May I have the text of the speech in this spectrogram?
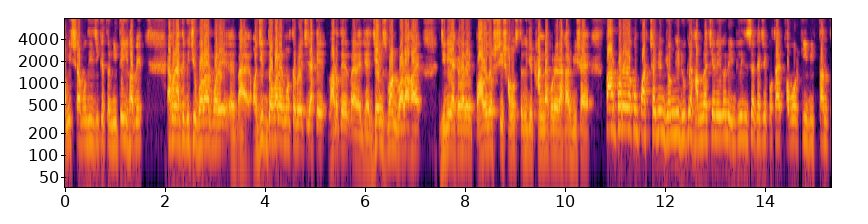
অমিত শাহ মোদীজিকে তো নিতেই হবে। এখন এত কিছু বলার পরে অজিত দোভালের মতো রয়েছে যাকে ভারতের জেমস বন্ড বলা হয়, যিনি একেবারে পারদর্শী সমস্ত কিছু ঠান্ডা করে রাখার বিষয়ে। তারপরে এরকম পাঁচ ছজন জঙ্গি ঢুকে হামলা চলে গেল। ইন্টেলিজেন্সের কাছে কোথায় খবর, কি বৃত্তান্ত,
